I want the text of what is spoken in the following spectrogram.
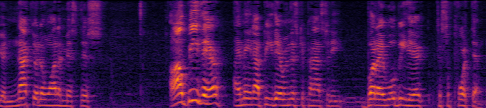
you're not going to want to miss this. I'll be there. I may not be there in this capacity, but I will be there to support them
